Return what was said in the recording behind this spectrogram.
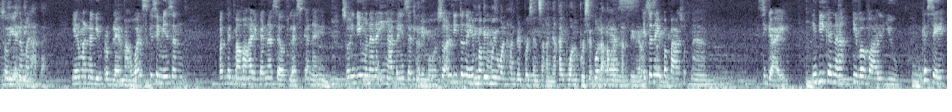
So, hindi yun naman, iningatan. yun naman naging problema. Once, kasi minsan, pag nagmamahal ka na, selfless ka na eh. Mm. So, hindi mo na naingatan yung sarili mo. So, andito na yung Binigay mo papasok. yung 100% sa kanya, kahit 1% wala ka man Yes. lang tinira Ito na yung papasok na si Guy, Mm. hindi ka na i-value. Mm. Kasi,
